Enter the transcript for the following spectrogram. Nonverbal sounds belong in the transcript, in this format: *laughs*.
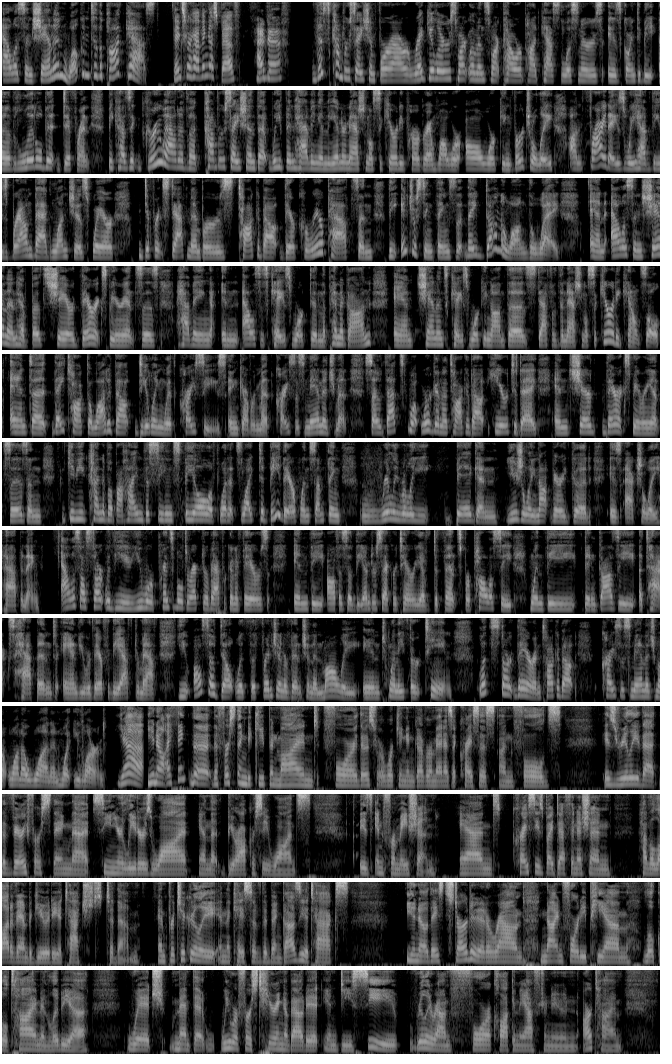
Alice and Shannon, welcome to the podcast. Thanks for having us, Bev. Hi, Bev this conversation for our regular Smart Women, Smart Power podcast listeners is going to be a little bit different because it grew out of a conversation that we've been having in the International Security Program while we're all working virtually. On Fridays, we have these brown bag lunches where different staff members talk about their career paths and the interesting things that they've done along the way and Alice and Shannon have both shared their experiences having, in Alice's case, worked in the Pentagon and Shannon's case working on the staff of the National Security Council. And uh, they talked a lot about dealing with crises in government, crisis management. So that's what we're going to talk about here today and share their experiences and give you kind of a behind the scenes feel of what it's like to be there when something really, really big and usually not very good is actually happening. Alice, I'll start with you. You were Principal Director of African Affairs in the Office of the Undersecretary of Defense for Policy when the Benghazi attacks happened and you were there for the aftermath. You also dealt with the French intervention in Mali in 2013. Let's start there and talk about crisis management 101 and what you learned? Yeah, you know, I think the the first thing to keep in mind for those who are working in government as a crisis unfolds is really that the very first thing that senior leaders want and that bureaucracy wants is information. And crises by definition have a lot of ambiguity attached to them. And particularly in the case of the Benghazi attacks, you know, they started at around 9:40 p.m. local time in Libya, which meant that we were first hearing about it in D.C. really around four o'clock in the afternoon, our time.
